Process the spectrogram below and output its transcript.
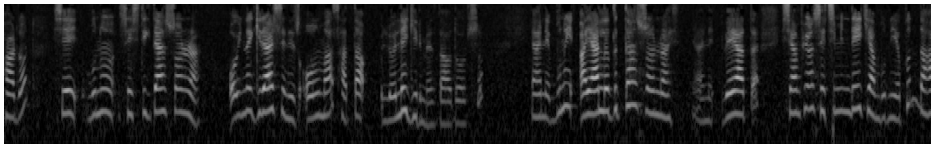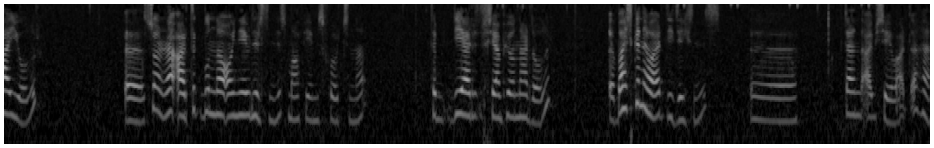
pardon şey bunu seçtikten sonra oyuna girerseniz olmaz. Hatta LoL'e girmez daha doğrusu. Yani bunu ayarladıktan sonra yani veyahut da şampiyon seçimindeyken bunu yapın daha iyi olur. Ee, sonra artık bununla oynayabilirsiniz. Mafya Miss Fortune'la. Tabi diğer şampiyonlar da olur. Ee, başka ne var diyeceksiniz. Ee, bir tane daha bir şey vardı. Ha.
